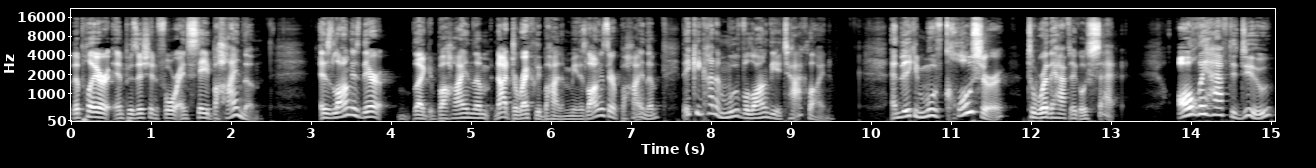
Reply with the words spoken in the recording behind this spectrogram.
the player in position four and stay behind them. As long as they're like behind them, not directly behind them, I mean, as long as they're behind them, they can kind of move along the attack line and they can move closer to where they have to go set. All they have to do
